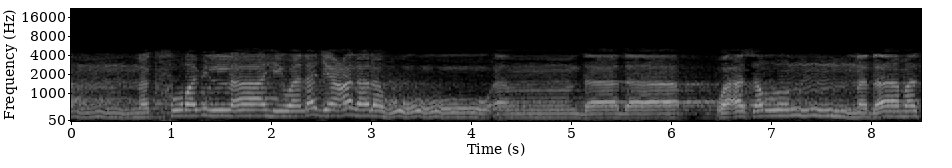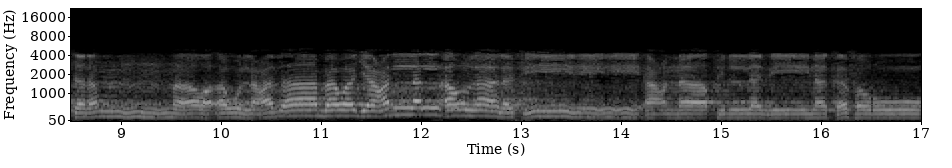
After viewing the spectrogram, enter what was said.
أن نكفر بالله ونجعل له أندادا وأسروا الندامة لما رأوا العذاب وجعل الأغلال في أعناق الذين كفروا.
